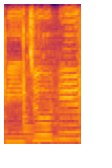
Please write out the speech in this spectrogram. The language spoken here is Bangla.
বিজনী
